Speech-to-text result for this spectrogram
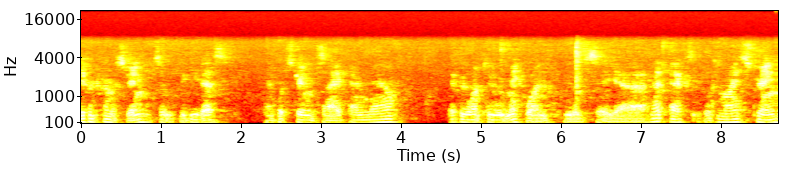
different from a string. So we do this and put string inside, and now if we want to make one, we would say uh, let x equals my string,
